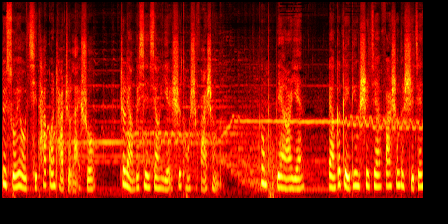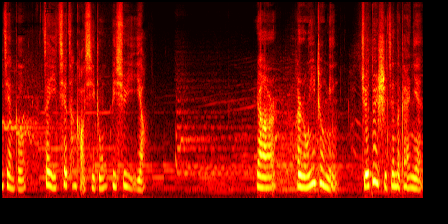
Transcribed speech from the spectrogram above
对所有其他观察者来说，这两个现象也是同时发生的。更普遍而言，两个给定事件发生的时间间隔在一切参考系中必须一样。然而，很容易证明，绝对时间的概念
